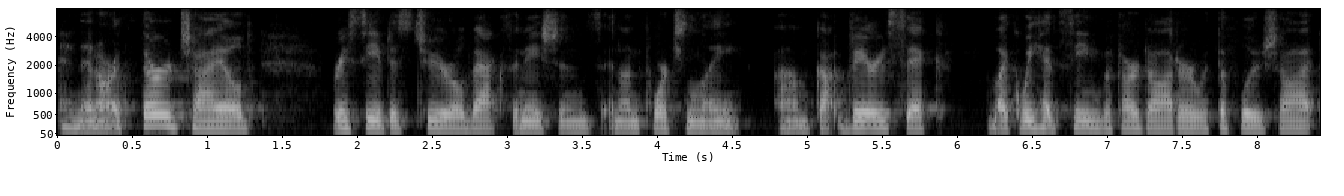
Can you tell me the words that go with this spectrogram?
And then our third child received his two year old vaccinations and unfortunately um, got very sick, like we had seen with our daughter with the flu shot.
